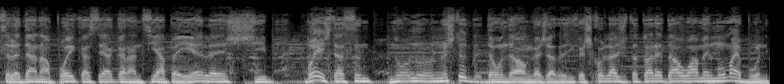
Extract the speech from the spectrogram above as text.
să le dea înapoi ca să ia garanția pe ele și, băi, ăștia sunt, nu, nu, nu știu de unde au angajat, adică școlile ajutătoare dau oameni mult mai buni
